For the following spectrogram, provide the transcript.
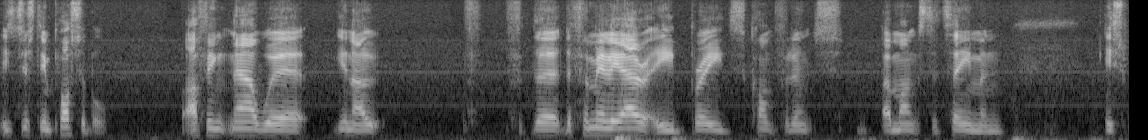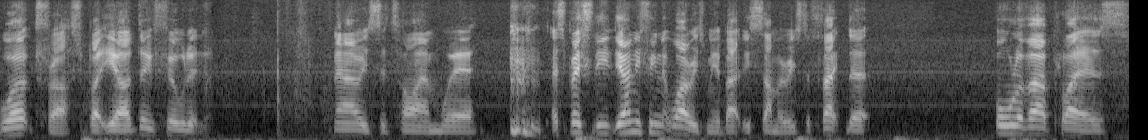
is just impossible. I think now we're, you know, the the familiarity breeds confidence amongst the team, and it's worked for us. But yeah, I do feel that now is the time where, especially the only thing that worries me about this summer is the fact that all of our players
